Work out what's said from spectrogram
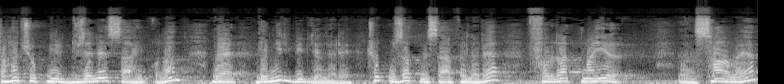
daha çok bir düzene sahip olan ve demir bilyeleri çok uzak mesafelere fırlatmayı e, sağlayan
